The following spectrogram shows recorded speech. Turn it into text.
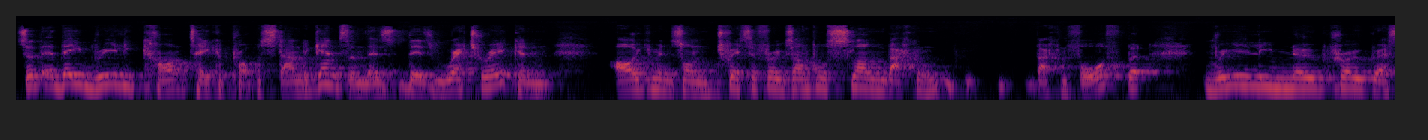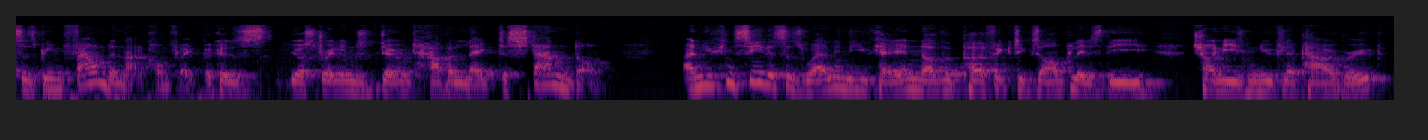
So they really can't take a proper stand against them. There's there's rhetoric and arguments on Twitter, for example, slung back and back and forth, but really no progress has been found in that conflict because the Australians don't have a leg to stand on. And you can see this as well in the UK. Another perfect example is the Chinese nuclear power group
